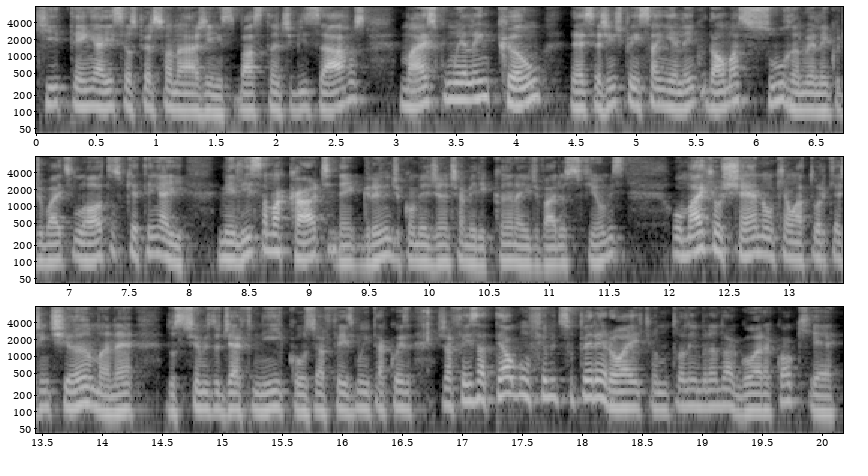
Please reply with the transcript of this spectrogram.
que tem aí seus personagens bastante bizarros, mas com um elencão, né? Se a gente pensar em elenco, dá uma surra no elenco de White Lotus, porque tem aí Melissa McCarthy, né? Grande comediante americana aí de vários filmes. O Michael Shannon, que é um ator que a gente ama, né? Dos filmes do Jeff Nichols, já fez muita coisa. Já fez até algum filme de super-herói, que eu não tô lembrando agora. Qual que é?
